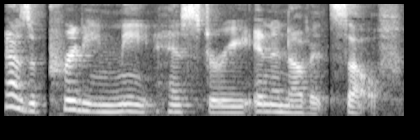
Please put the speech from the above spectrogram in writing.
has a pretty neat history in and of itself.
